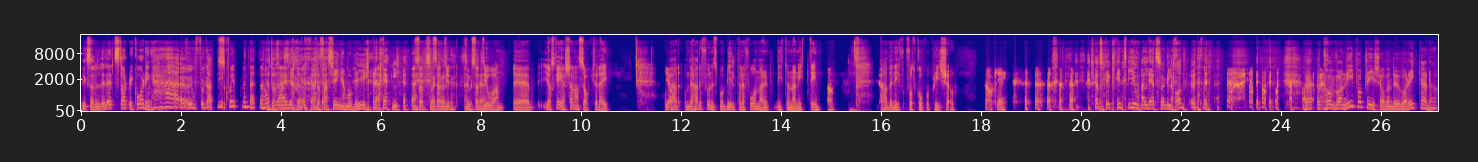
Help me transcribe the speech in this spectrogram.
liksom, let's start recording. Ah, we forgot the equipment at the ja, då, fanns, Nej, ja, då fanns ju inga mobiler heller. Så, att, Så att, så, att. Johan, eh, jag ska erkänna en sak för dig. Om, Ja. det hade, om det hade funnits mobiltelefoner 1990, Ja. då hade ni fått gå på pre-show. Okej. Jag tycker inte Johan lät så glad. Kom, var ni på pre-showen du och Rickard då?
